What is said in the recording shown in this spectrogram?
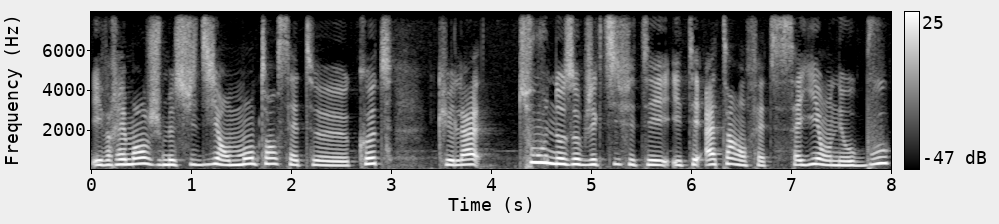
Et vraiment, je me suis dit en montant cette euh, côte que là, tous nos objectifs étaient, atteints en fait. Ça y est, on est au bout.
